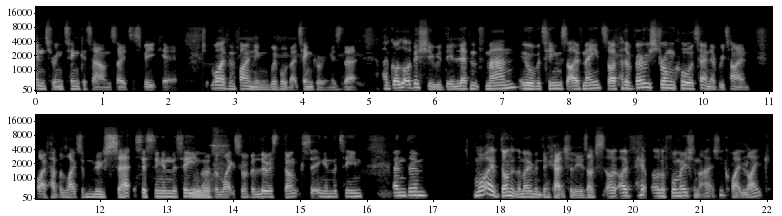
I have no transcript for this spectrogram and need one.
entering Tinkertown, so to speak, here. What I've been finding with all that tinkering is that I've got a lot of issue with the 11th man in all the teams that I've made. So I've had a very strong core 10 every time. But I've had the likes of Mousset sitting in the team, or the likes of a Lewis Dunk sitting in the team, and um, what I've done at the moment, Nick, actually, is I've I've hit on a formation that I actually quite like.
